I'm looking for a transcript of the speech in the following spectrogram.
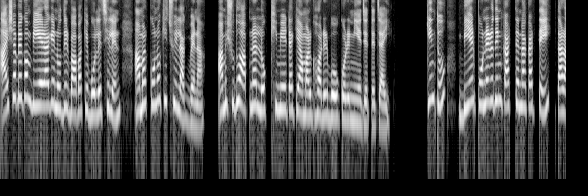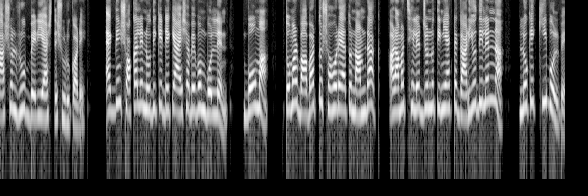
আয়শা বেগম বিয়ের আগে নদীর বাবাকে বলেছিলেন, আমার কোনো কিছুই লাগবে না। আমি শুধু আপনার লক্ষ্মী মেয়েটাকে আমার ঘরের বউ করে নিয়ে যেতে চাই। কিন্তু বিয়ের পনেরো দিন কাটতে না কাটতেই তার আসল রূপ বেরিয়ে আসতে শুরু করে। একদিন সকালে নদীকে ডেকে আয়শা বেগম বললেন, বৌমা, তোমার বাবার তো শহরে এত নামডাক, আর আমার ছেলের জন্য তিনি একটা গাড়িও দিলেন না। লোকে কি বলবে?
